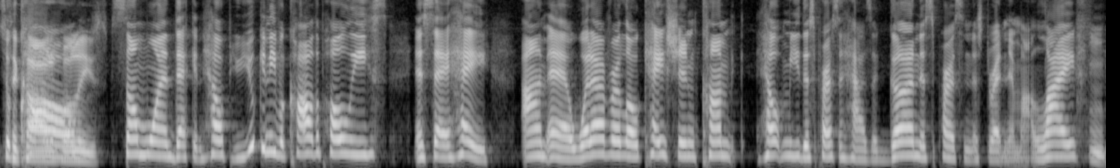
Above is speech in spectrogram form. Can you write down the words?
to, To call the police. someone that can help you. You can even call the police and say, "Hey, I'm at whatever location. Come help me. This person has a gun. This person is threatening my life." Mm.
